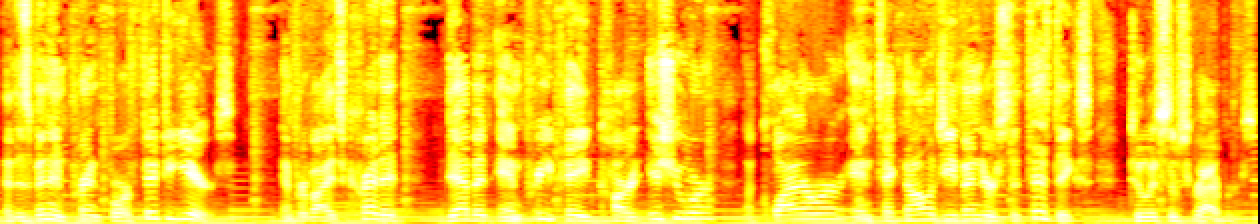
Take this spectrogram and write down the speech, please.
that has been in print for 50 years and provides credit, debit, and prepaid card issuer, acquirer, and technology vendor statistics to its subscribers.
